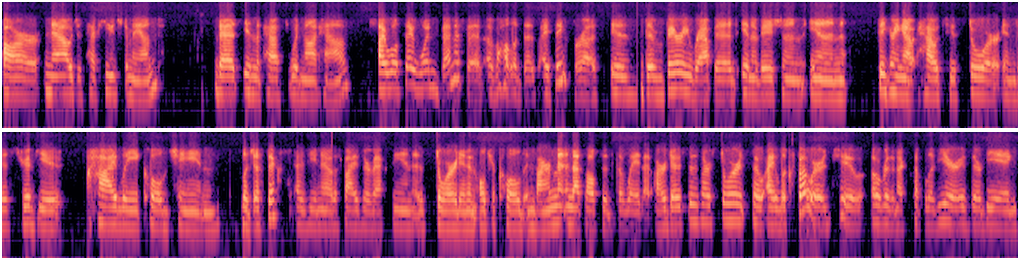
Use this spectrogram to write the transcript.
are now just have huge demand that in the past would not have. I will say one benefit of all of this, I think for us, is the very rapid innovation in figuring out how to store and distribute highly cold chain logistics. As you know, the Pfizer vaccine is stored in an ultra cold environment, and that's also the way that our doses are stored. So I look forward to, over the next couple of years, there being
